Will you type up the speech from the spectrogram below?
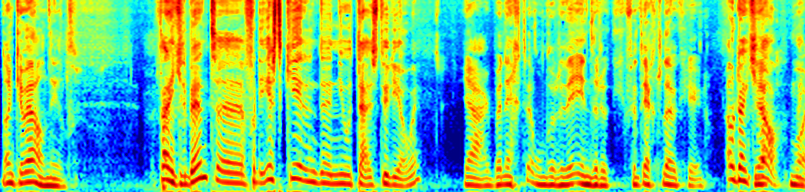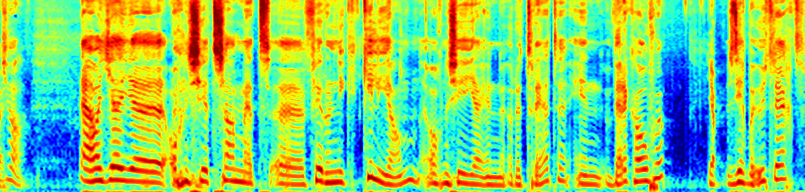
Dankjewel Niels. Fijn dat je er bent. Uh, voor de eerste keer in de Nieuwe Tijd studio hè? Ja, ik ben echt onder de indruk. Ik vind het echt leuk hier. Oh, dankjewel. Ja, mooi. dankjewel. Ja, want jij je organiseert samen met uh, Veronique Kilian, organiseer jij een retraite in Werkhoven. Ja. Dus dicht bij Utrecht.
